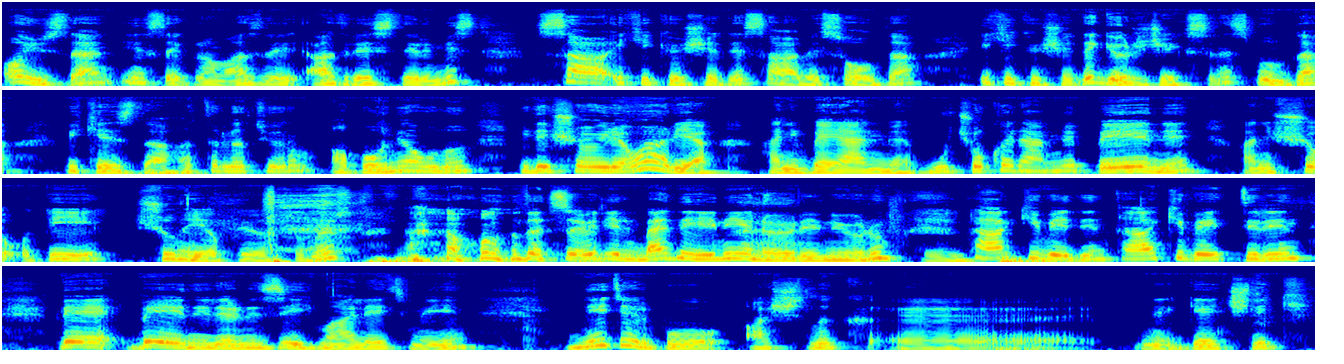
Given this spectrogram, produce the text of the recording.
O yüzden Instagram adre- adreslerimiz sağ iki köşede sağ ve solda iki köşede göreceksiniz. Bunu da bir kez daha hatırlatıyorum. Abone olun. Bir de şöyle var ya hani beğenme. Bu çok önemli. Beğenin. Hani şu değil şunu yapıyorsunuz. Onu da söyleyelim. Ben de yeni yeni öğreniyorum. Evet. Takip edin, takip ettirin ve beğenilerinizi ihmal etmeyin. Nedir bu açlık, e, gençlik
